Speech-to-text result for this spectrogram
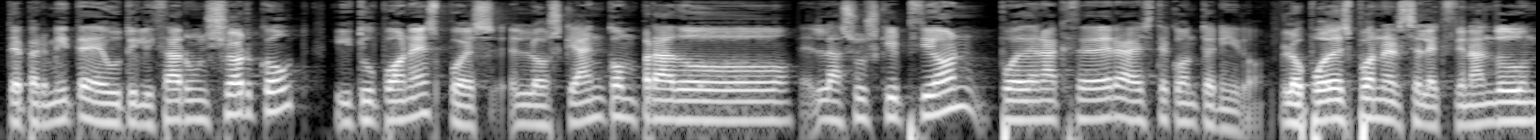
te permite utilizar un shortcode y tú pones, pues los que han comprado la suscripción pueden acceder a este contenido. Lo puedes poner seleccionando de un,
